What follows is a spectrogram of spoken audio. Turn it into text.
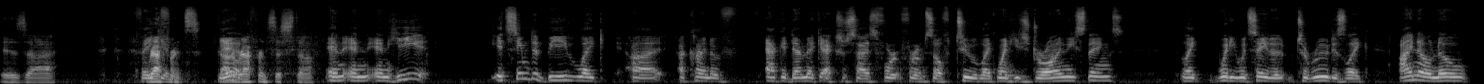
is uh, Faking. reference. Got to Yeah. reference this stuff. and and and he it seemed to be like uh, a kind of academic exercise for for himself too like when he's drawing these things like what he would say to, to Rude is like I now know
